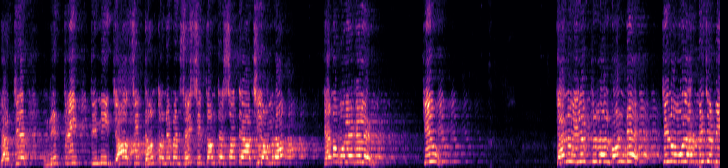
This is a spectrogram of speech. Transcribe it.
রাজ্যের নেত্রী তিনি যা সিদ্ধান্ত নেবেন সেই সিদ্ধান্তের সাথে আছি আমরা কেন বলে গেলেন কেউ কেন ইলেকট্রাল বন্ডে তৃণমূল আর বিজেপি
